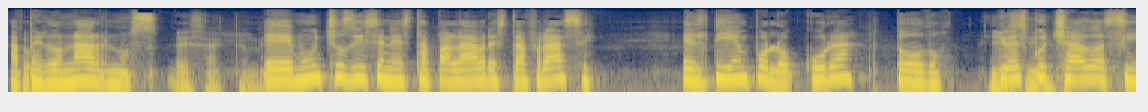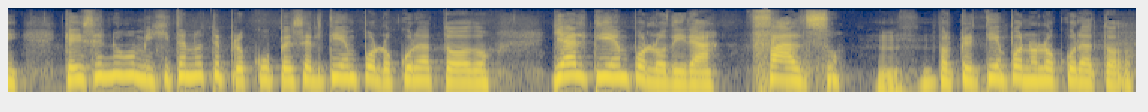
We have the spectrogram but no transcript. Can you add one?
a perdonarnos. Exactamente. Eh, muchos dicen esta palabra, esta frase, el tiempo lo cura todo. Yo he escuchado así, que dice, no, mi hijita, no te preocupes, el tiempo lo cura todo. Ya el tiempo lo dirá. Falso, porque el tiempo no lo cura todo.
